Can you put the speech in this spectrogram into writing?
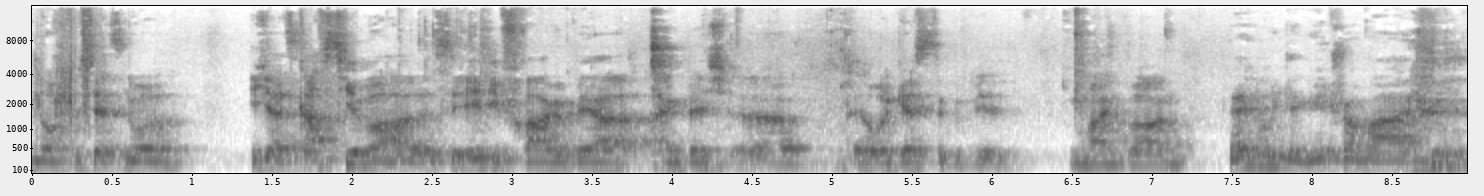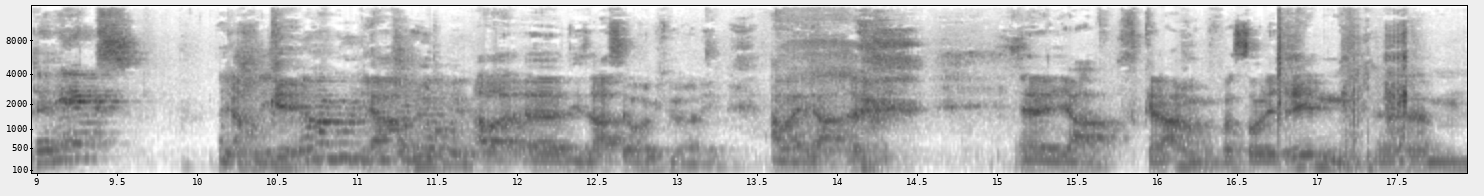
noch bis jetzt nur ich als Gast hier war, ist eh die Frage, wer eigentlich äh, eure Gäste gemeint waren. Der Hendrik, der geht schon mal. Deine Ex. Ja, okay. Aber gut, ja, gut. Aber äh, die saß ja auch wirklich nur daneben. Aber ja, äh, ja, keine Ahnung, was soll ich reden? Ähm,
